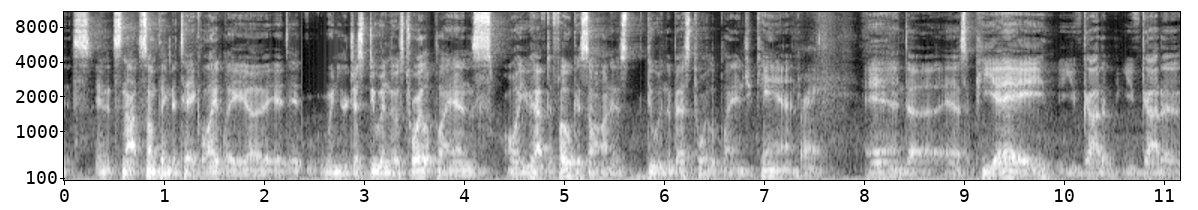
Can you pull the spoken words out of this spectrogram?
it's and it's not something to take lightly. Uh, it, it, when you're just doing those toilet plans, all you have to focus on is doing the best toilet plans you can. Right. And uh, as a PA, you've got to you've got to.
